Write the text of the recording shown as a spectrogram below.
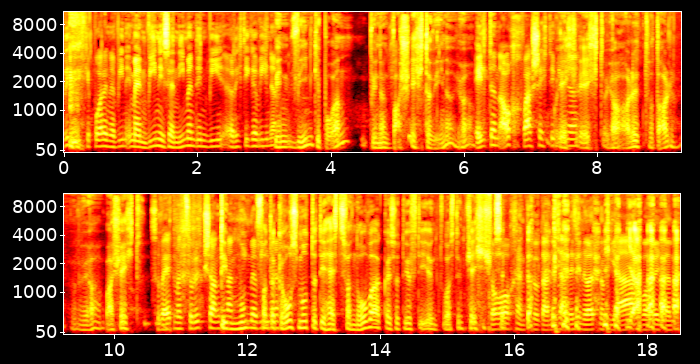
richtig geborener Wiener. Ich meine, Wien ist ja niemand in Wien, richtiger Wiener. Bin in Wien geboren, bin ein waschechter Wiener, ja. Eltern auch waschechte Wiener, Echt, echt, ja, alle total, ja, waschecht. soweit man zurückschauen Die kann, Mu immer von der. Großmutter, die heißt zwar Novak, also dürfte irgendwo aus dem Tschechischen sein. Doch, ein bisschen, dann ist alles in Ordnung. Ja, jawohl, dann.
